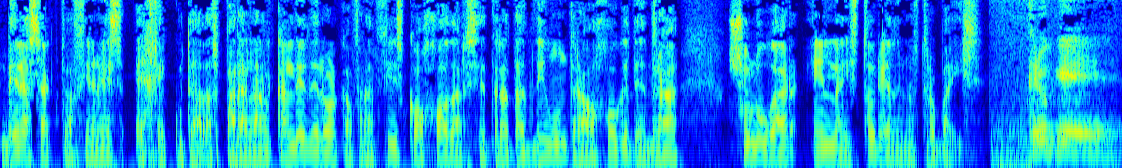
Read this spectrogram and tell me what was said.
de las actuaciones ejecutadas. Para el alcalde de Lorca, Francisco Jodar, se trata de un trabajo que tendrá su lugar en la historia de nuestro país. Creo que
